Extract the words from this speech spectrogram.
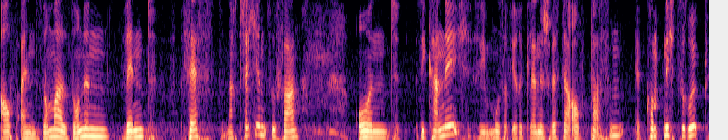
auf ein Sommersonnenwendfest nach Tschechien zu fahren. Und sie kann nicht, sie muss auf ihre kleine Schwester aufpassen. Er kommt nicht zurück.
